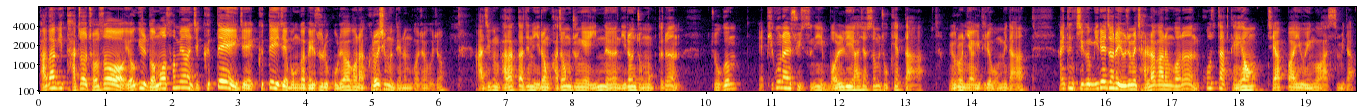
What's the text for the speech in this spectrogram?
바닥이 다져져서 여길 넘어서면 이제 그때 이제 그때 이제 뭔가 매수를 고려하거나 그러시면 되는 거죠, 그죠? 아직은 바닥 따지는 이런 과정 중에 있는 이런 종목들은 조금 예, 피곤할 수 있으니 멀리 하셨으면 좋겠다. 이런 이야기 드려봅니다. 하여튼 지금 이래저래 요즘에 잘 나가는 거는 코스닥 대형 제약바이오인 것 같습니다.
